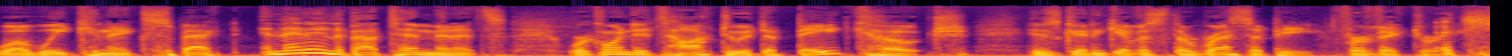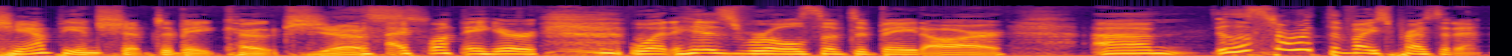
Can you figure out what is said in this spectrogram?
what we can expect. And then in about ten minutes, we're going to talk to a debate coach who's going to give us the recipe for victory. A championship debate coach. Yes, I want to hear what his rules of debate are. Um, let's start with the vice president.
